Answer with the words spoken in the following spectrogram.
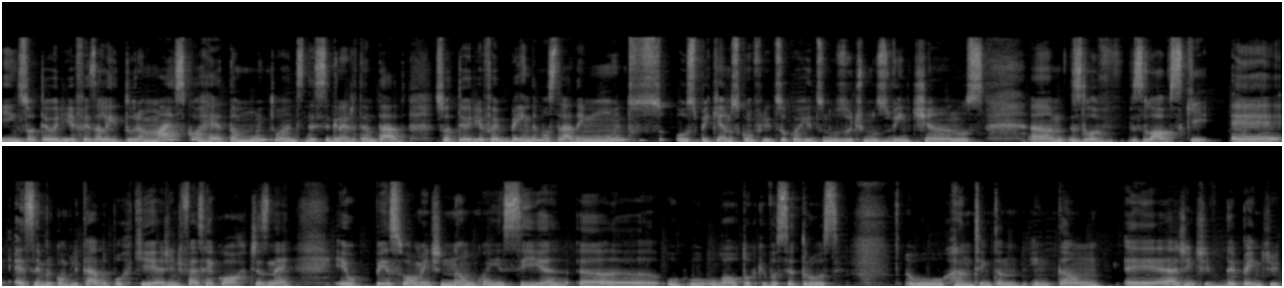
e, em sua teoria, fez a leitura mais correta muito antes desse grande atentado. Sua teoria foi bem demonstrada em muitos os pequenos conflitos ocorridos nos últimos 20 anos. Um, Slov Slovsky é, é sempre complicado porque a gente faz recortes, né? Eu pessoalmente não conhecia uh, uh, o, o, o autor que você trouxe o Huntington. Então, é, a gente depende,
